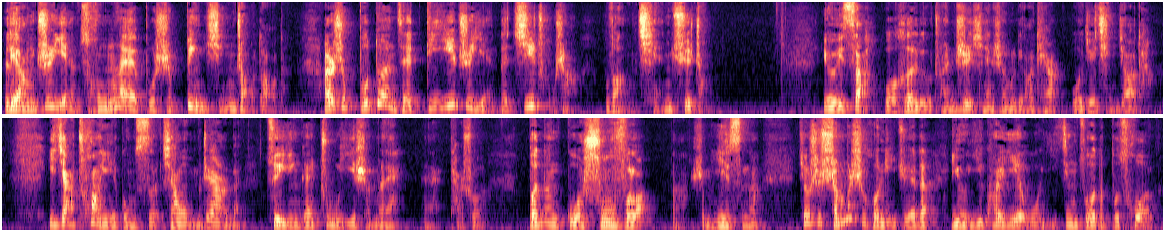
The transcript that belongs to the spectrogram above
两只眼从来不是并行找到的，而是不断在第一只眼的基础上往前去找。有一次啊，我和柳传志先生聊天，我就请教他，一家创业公司像我们这样的，最应该注意什么嘞？哎，他说不能过舒服了啊，什么意思呢？就是什么时候你觉得有一块业务已经做得不错了，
